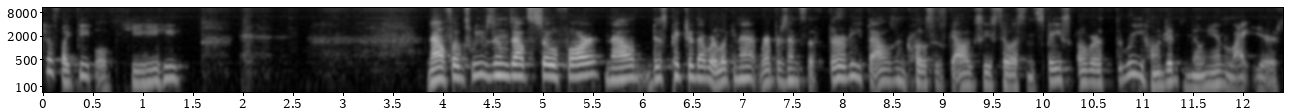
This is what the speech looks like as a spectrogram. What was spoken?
just like people. Hee hee hee. Now, folks, we've zoomed out so far. Now, this picture that we're looking at represents the 30,000 closest galaxies to us in space over 300 million light years.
